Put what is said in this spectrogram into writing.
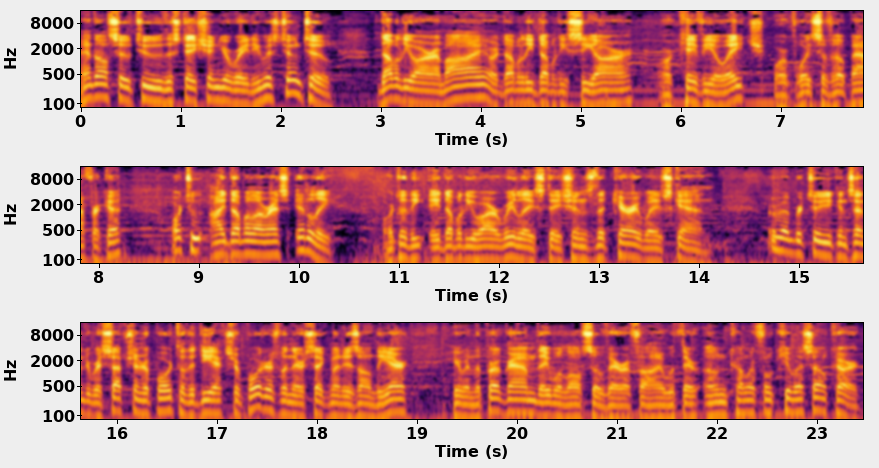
and also to the station your radio is tuned to WRMI or WWCR or KVOH or Voice of Hope Africa, or to IRRS Italy, or to the AWR relay stations that carry Wavescan. Remember, too, you can send a reception report to the DX reporters when their segment is on the air here in the program, they will also verify with their own colorful QSL card.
